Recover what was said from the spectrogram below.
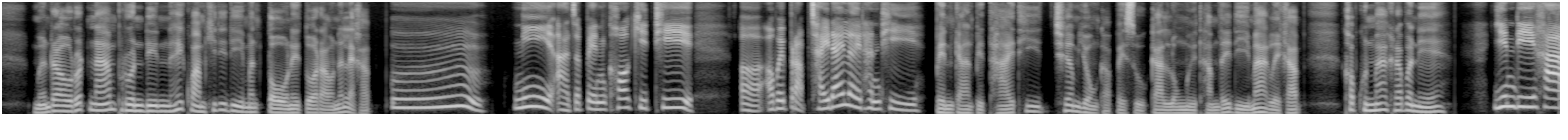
ๆ เหมือนเรารดน้ำพรวนดินให้ความคิดที่ดีมันโตในตัวเรานั่นแหละครับ อืม นี่อาจจะเป็นข้อคิดที่เอ่อเอาไปปรับใช้ได้เลยทันที เป็นการปิดท้ายที่เชื่อมโยงกลับไปสู่การลงมือทำได้ดีมากเลยครับ ขอบคุณมากครับวันนี้ ยินดีค่ะ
